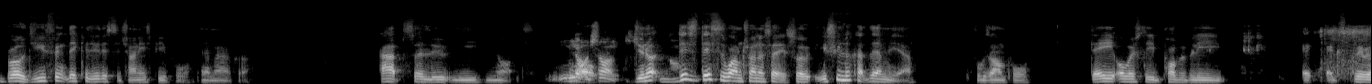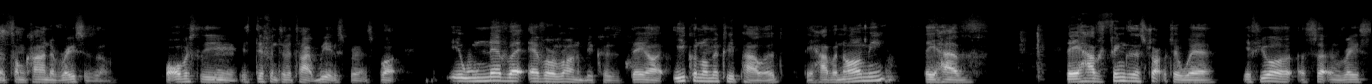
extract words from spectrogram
Bro, do you think they could do this to Chinese people in America? Absolutely not. Not No. a chance. Do you know this? This is what I'm trying to say. So if you look at them, yeah, for example, they obviously probably e- experience some kind of racism, but obviously Mm. it's different to the type we experience. But it will never ever run because they are economically powered. They have an army. They have they have things in structure where if you're a certain race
